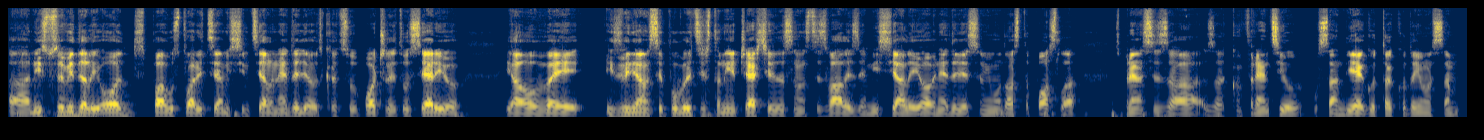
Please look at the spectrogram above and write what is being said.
uh, nismo se videli od, pa u stvari, ja mislim, cijele nedelje od kad su počeli tu seriju, ja ovaj, izvinjavam se publici što nije češće da sam nas ste zvali za emisiju, ali ove nedelje sam imao dosta posla, spremam se za, za konferenciju u San Diego, tako da imao sam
